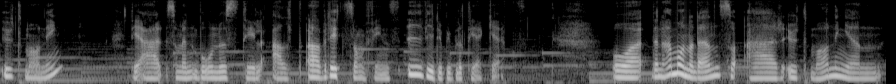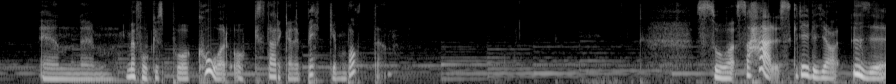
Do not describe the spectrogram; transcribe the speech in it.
utmaning. Det är som en bonus till allt övrigt som finns i videobiblioteket. Och den här månaden så är utmaningen en, med fokus på kår och starkare bäckenbotten. Så, så här skriver jag i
